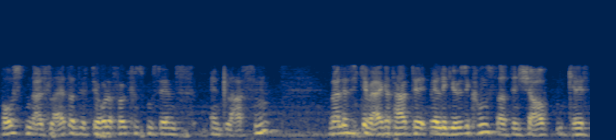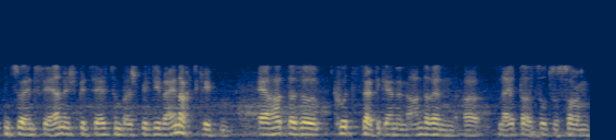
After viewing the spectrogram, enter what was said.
Posten als Leiter des Tiroler Volkskunstmuseums entlassen, weil er sich geweigert hatte, religiöse Kunst aus den Schaukästen zu entfernen, speziell zum Beispiel die Weihnachtskrippen. Er hat also kurzzeitig einen anderen äh, Leiter sozusagen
